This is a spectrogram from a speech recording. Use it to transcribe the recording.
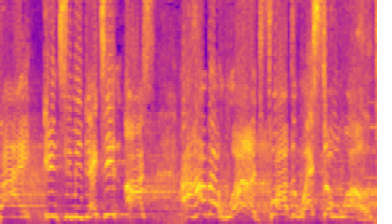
by intimidating us. I have a word for the Western world.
